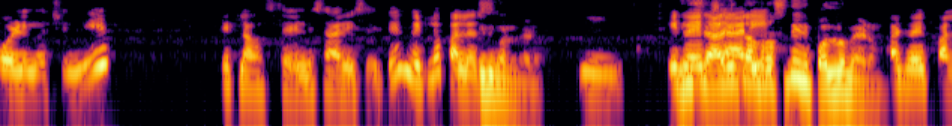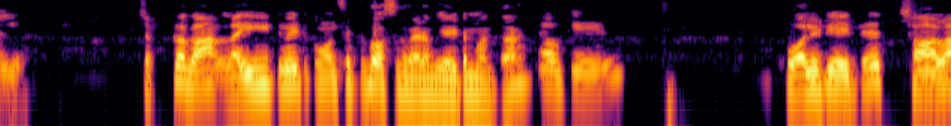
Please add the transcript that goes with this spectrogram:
ఫోల్డింగ్ వచ్చింది. ఇట్లా వస్తాయండి శారీస్ అయితే. వీటిలో కలర్స్. ఇదిగోండి మేడం. ఇది ఇటువైపు కలర్ వస్తుంది. ఇది పళ్ళు మేడం. అటువైపు పళ్ళు. చక్కగా లైట్ వెయిట్ కాన్సెప్ట్తో వస్తుంది మేడం ఈ ఐటమ్ అంతా. ఓకే. క్వాలిటీ అయితే చాలా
